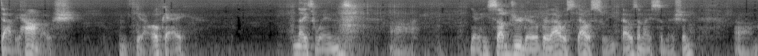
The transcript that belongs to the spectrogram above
Davi Ramos. You know, okay, nice wins. Uh, know, he subbed Drew Dober. That was that was sweet. That was a nice submission. Um,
